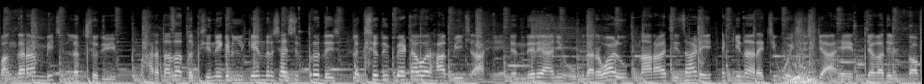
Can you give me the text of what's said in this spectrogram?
बंगाराम बीच लक्षद्वीप. भारताचा दक्षिणेकडील केंद्रशासित प्रदेश लक्षद्वीप बेटावर हा बीच आहे. चंदेरे आणि उबदार वाळू नारळाची झाडे या किनाऱ्याची वैशिष्ट्ये आहेत. जगातील टॉप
